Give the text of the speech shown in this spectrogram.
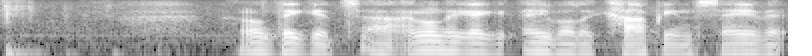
I don't think it's. Uh, I don't think I'm able to copy and save it.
